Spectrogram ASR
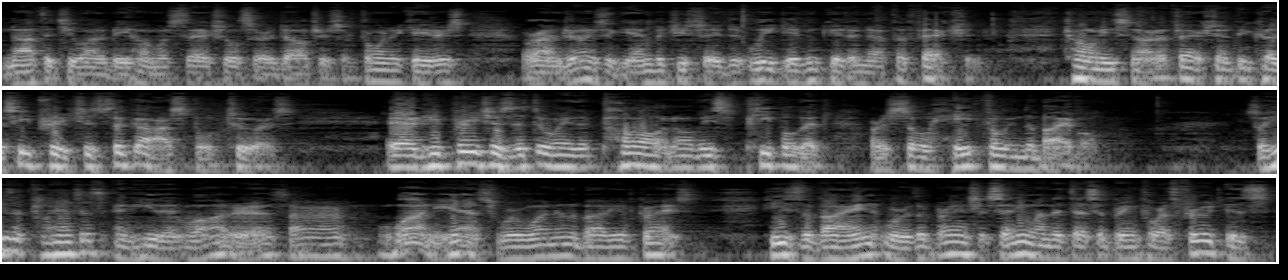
not that you want to be homosexuals or adulterers or fornicators or on drugs again, but you say that we didn't get enough affection. Tony's not affectionate because he preaches the gospel to us. And he preaches it the way that Paul and all these people that are so hateful in the Bible. So he that planteth and he that watereth are one. Yes, we're one in the body of Christ. He's the vine, we're the branches. Anyone that doesn't bring forth fruit is,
